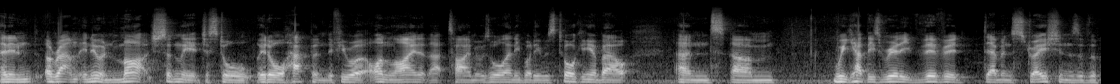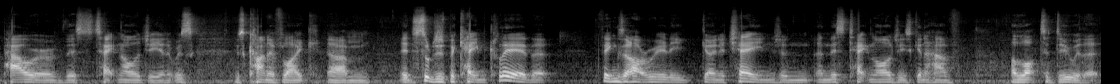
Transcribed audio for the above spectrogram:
and in around in March suddenly it just all it all happened. If you were online at that time, it was all anybody was talking about, and um, we had these really vivid demonstrations of the power of this technology, and it was it was kind of like um, it sort of just became clear that things are really going to change, and and this technology is going to have a lot to do with it.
